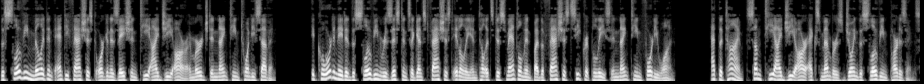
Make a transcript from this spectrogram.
The Slovene militant anti-fascist organization TIGR emerged in 1927. It coordinated the Slovene resistance against Fascist Italy until its dismantlement by the Fascist secret police in 1941. At the time, some TIGR ex-members joined the Slovene partisans.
